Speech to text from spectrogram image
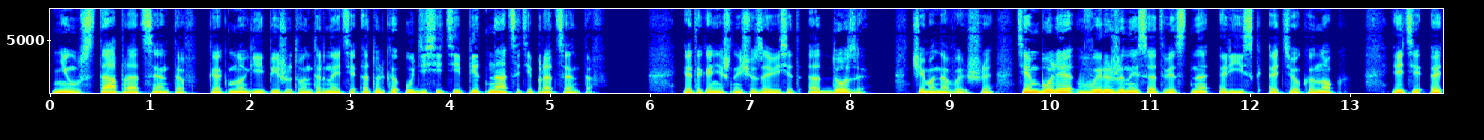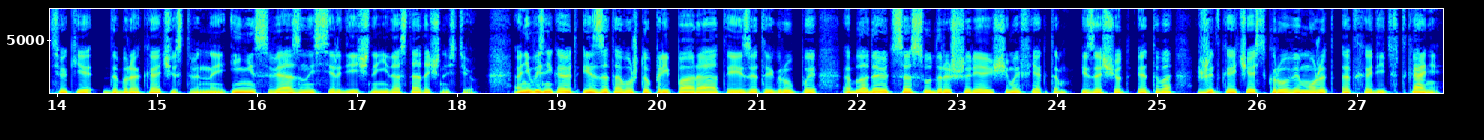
Не у 100%, как многие пишут в интернете, а только у 10-15%. Это, конечно, еще зависит от дозы. Чем она выше, тем более выраженный, соответственно, риск отека ног. Эти отеки доброкачественные и не связаны с сердечной недостаточностью. Они возникают из-за того, что препараты из этой группы обладают сосудорасширяющим эффектом, и за счет этого жидкая часть крови может отходить в ткани.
